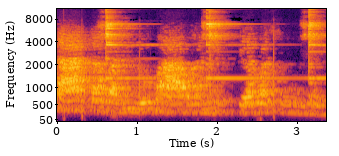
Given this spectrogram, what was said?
भारतात बंधुभाव नित्य बसून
